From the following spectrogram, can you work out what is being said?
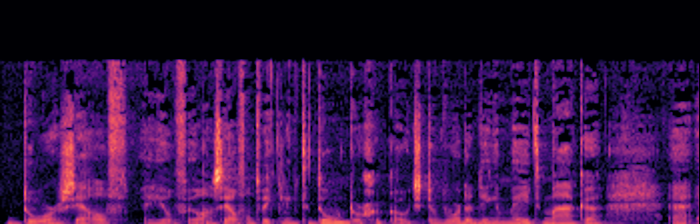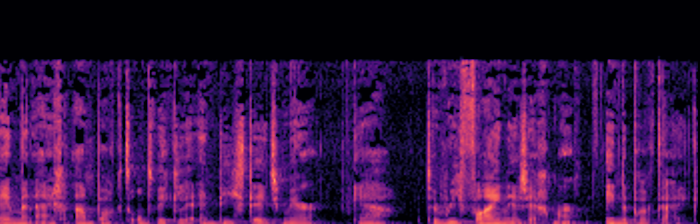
door zelf heel veel aan zelfontwikkeling te doen, door gecoacht te worden, dingen mee te maken uh, en mijn eigen aanpak te ontwikkelen en die steeds meer ja, te refinen, zeg maar, in de praktijk.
